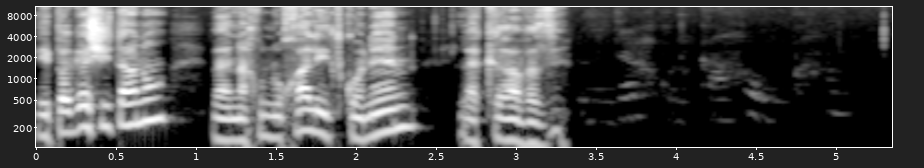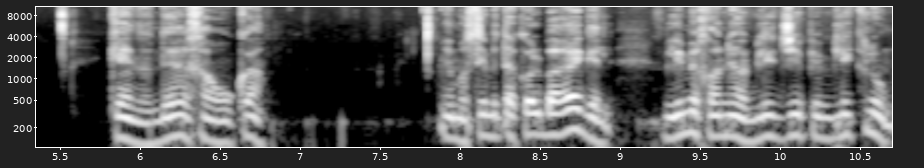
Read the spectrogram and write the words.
להיפגש איתנו, ואנחנו נוכל להתכונן לקרב הזה. כן, זו דרך ארוכה. הם עושים את הכל ברגל, בלי מכוניות, בלי ג'יפים, בלי כלום.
